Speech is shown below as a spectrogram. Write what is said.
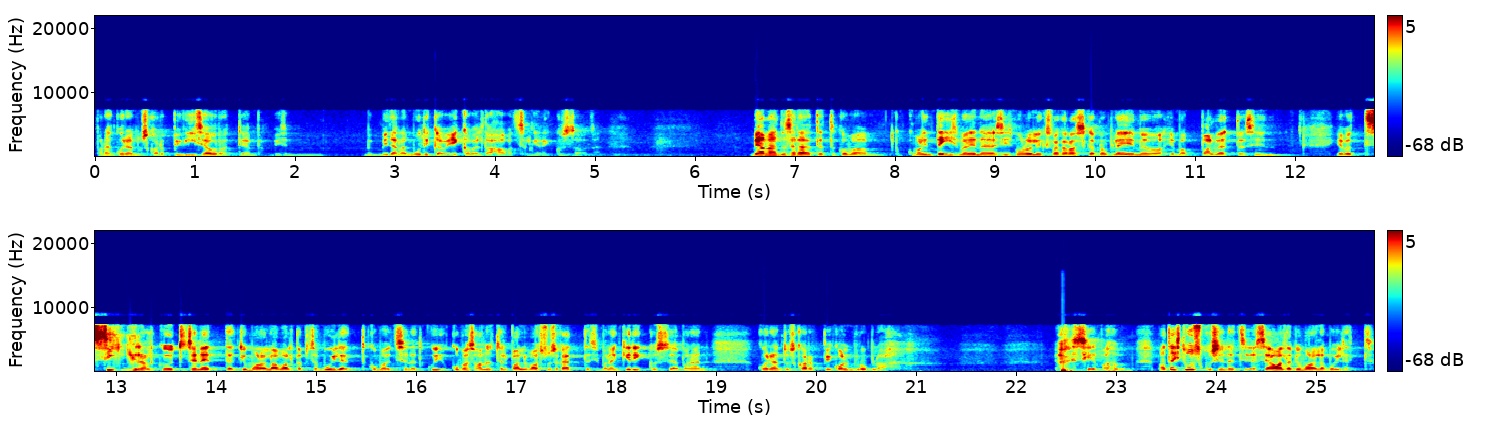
panen korjanduskarpi viis eurot ja mis, mida nad muud ikka, ikka veel tahavad seal kirikus saada. Mina mäletan seda, et, et kui ma, kui ma olin teismeline, siis mul oli üks väga raske probleem ja ma, ja ma palvetasin ja vot siiralt kujutasin ette, et jumalale avaldab see muljet, kui ma ütlesin, et kui, kui ma saan nüüd selle palve vastuse kätte, siis ma lähen kirikusse ja panen korjanduskarpi kolm rubla. ma, ma tõesti uskusin, et see avaldab jumalale muljet.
